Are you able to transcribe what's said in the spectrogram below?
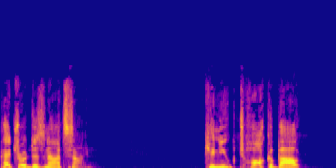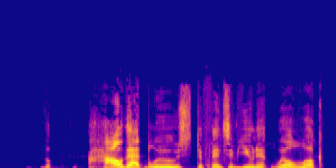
Petro does not sign, can you talk about the, how that Blues defensive unit will look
